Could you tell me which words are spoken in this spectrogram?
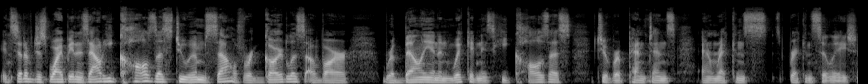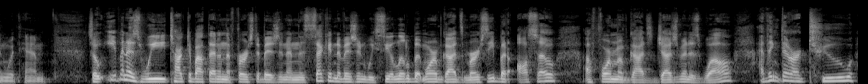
Instead of just wiping us out, he calls us to himself, regardless of our rebellion and wickedness. He calls us to repentance and recon- reconciliation with him. So, even as we talked about that in the first division, in the second division, we see a little bit more of God's mercy, but also a form of God's judgment as well. I think there are two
